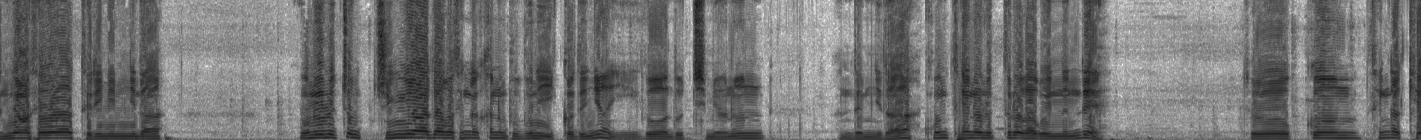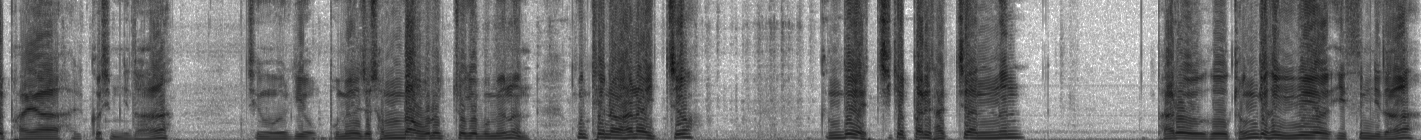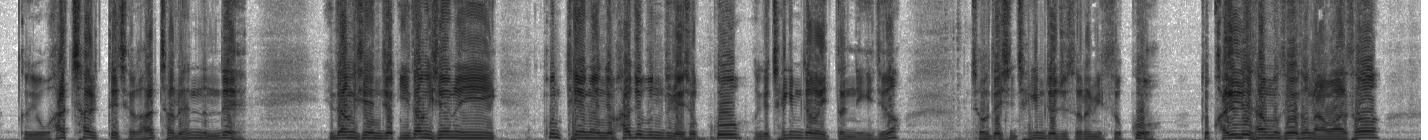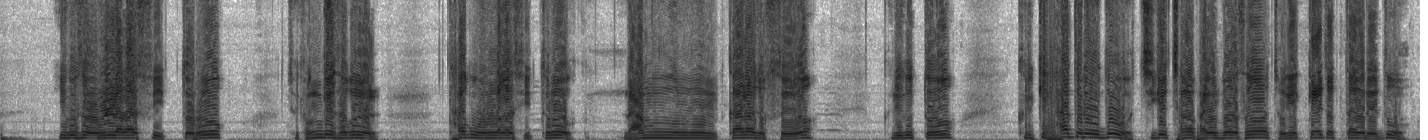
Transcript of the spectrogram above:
안녕하세요. 드림입니다. 오늘은 좀 중요하다고 생각하는 부분이 있거든요. 이거 놓치면은 안됩니다. 컨테이너를 들어가고 있는데 조금 생각해 봐야 할 것입니다. 지금 여기 보면 저 전방 오른쪽에 보면은 컨테이너 하나 있죠? 근데 지게발이 닿지 않는 바로 그 경계석 위에 있습니다 그 요거 하차할 때 제가 하차를 했는데 이 당시에 이제 이 당시에는 이 콘테이너 이제 화주분도 계셨고 이게 책임자가 있다는 얘기죠. 저 대신 책임져 줄 사람이 있었고 또 관리사무소에서 나와서 이곳에 올라갈 수 있도록 저 경계석을 타고 올라갈 수 있도록 나무를 깔아줬어요. 그리고 또 그렇게 하더라도 지게차가 밟아서 저게 깨졌다 그래도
